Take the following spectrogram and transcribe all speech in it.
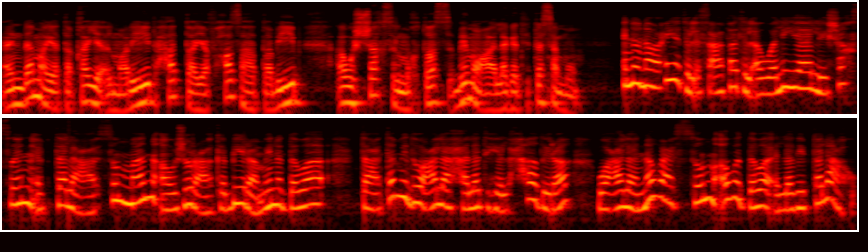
عندما يتقيأ المريض حتى يفحصها الطبيب أو الشخص المختص بمعالجة التسمم. إن نوعية الإسعافات الأولية لشخص ابتلع سما أو جرعة كبيرة من الدواء تعتمد على حالته الحاضرة وعلى نوع السم أو الدواء الذي ابتلعه.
